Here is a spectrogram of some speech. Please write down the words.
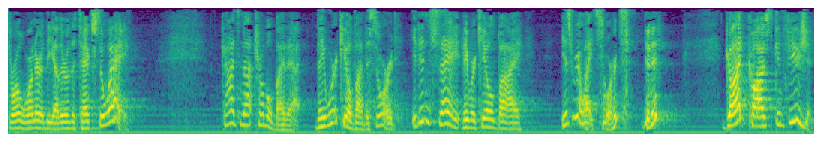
throw one or the other of the texts away. God's not troubled by that. They were killed by the sword. It didn't say they were killed by Israelite swords, did it? God caused confusion.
